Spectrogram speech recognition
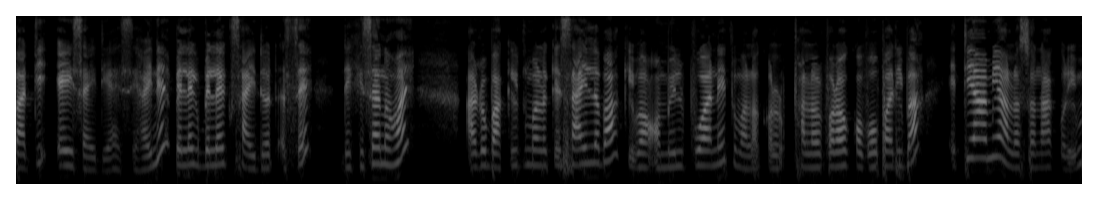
বাতি এই চাইডে আছে, হয়নে? বেলেগ বেলেগ চাইডত আছে, দেখিছা নহয়? আৰু বাকী তোমালোকে চাই ল'বা, কিবা অমিল পোৱা নে তোমালোকৰ ফালৰ পৰাও ক'ব পাৰিবা। এতিয়া আমি আলোচনা কৰিম।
